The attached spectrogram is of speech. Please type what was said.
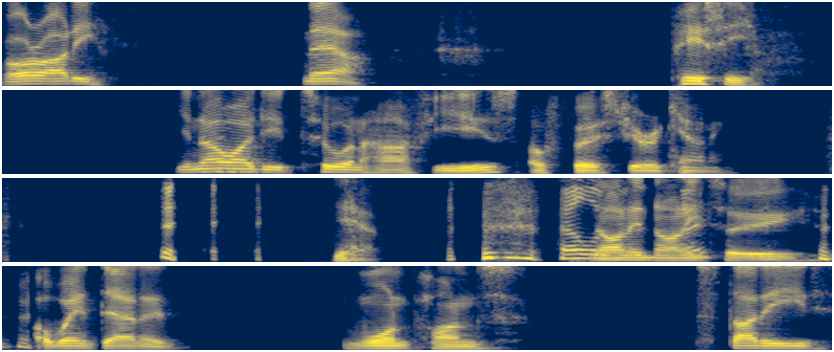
Alrighty. Now, Piercy, you know, I mm. did two and a half years of first year accounting. yeah. 1992, I went down to Waurn Ponds, studied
